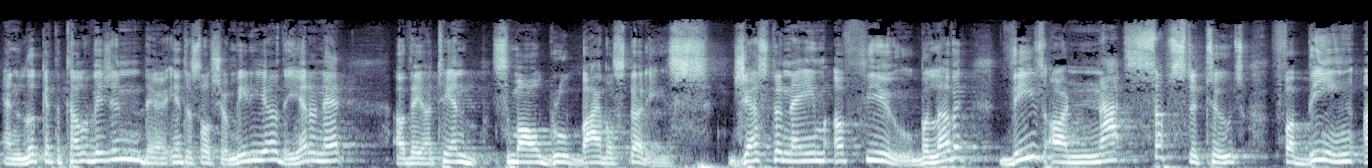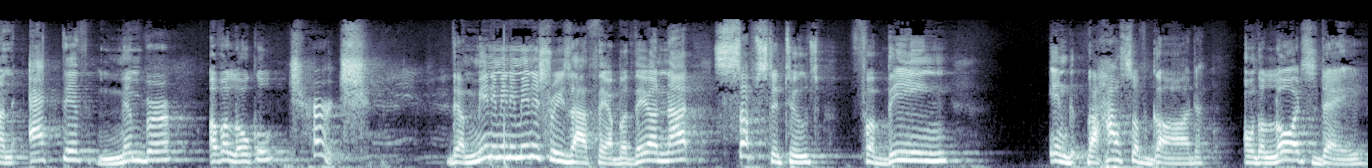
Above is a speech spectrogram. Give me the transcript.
and look at the television. They're into social media, the internet. Uh, they attend small group Bible studies. Just to name a few. Beloved, these are not substitutes for being an active member of a local church. There are many, many ministries out there, but they are not substitutes for being in the house of God on the Lord's day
